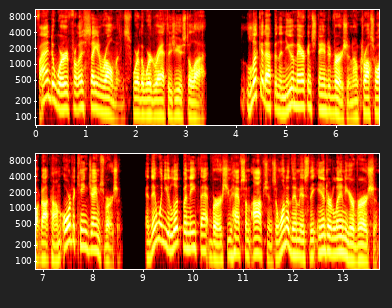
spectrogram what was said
Find a word for, let's say, in Romans, where the word wrath is used a lot. Look it up in the New American Standard Version on crosswalk.com or the King James Version. And then when you look beneath that verse, you have some options. And one of them is the interlinear version.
